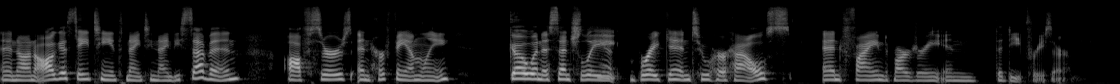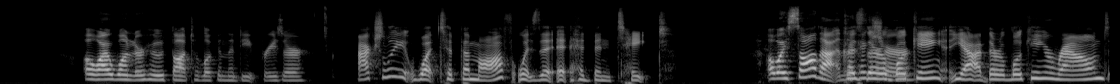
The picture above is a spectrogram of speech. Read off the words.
and on august 18th 1997 officers and her family go and essentially Yeah. break into her house and find Marjorie in the deep freezer. Oh, I wonder who thought to look in the deep freezer. Actually, what tipped them off was that it had been taped Oh, I saw that in the because picture. they're looking, yeah, they're looking around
